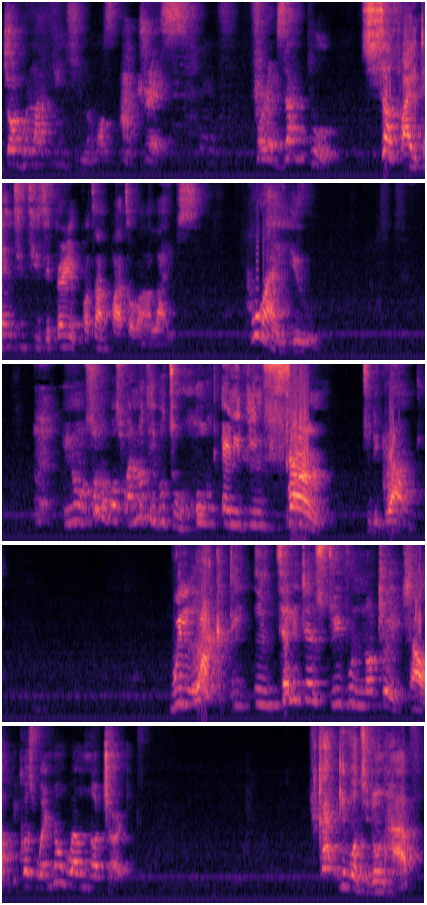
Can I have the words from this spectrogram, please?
jugular things you must address. For example, self identity is a very important part of our lives. Who are you? You know, some of us were not able to hold anything firm to the ground. We lack the intelligence to even nurture a child because we're not well nurtured. You can't give what you don't have.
